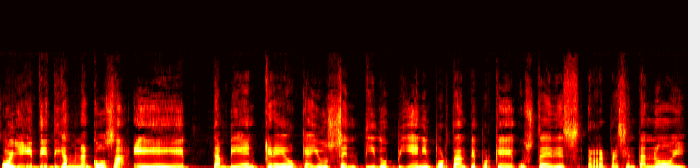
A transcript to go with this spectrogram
Oye, díganme una cosa, eh, también creo que hay un sentido bien importante porque ustedes representan hoy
